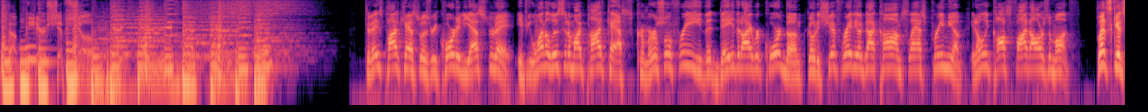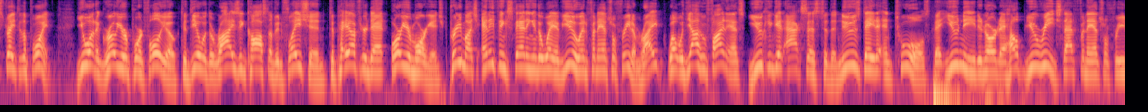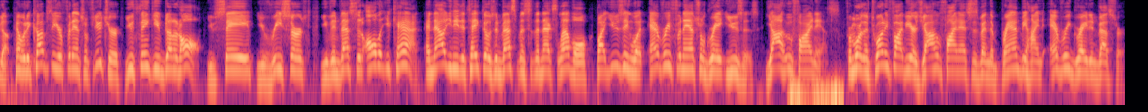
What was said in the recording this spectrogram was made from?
The Peter Schiff Show. Today's podcast was recorded yesterday. If you want to listen to my podcasts commercial free the day that I record them, go to schiffradio.com slash premium. It only costs $5 a month. Let's get straight to the point. You want to grow your portfolio to deal with the rising cost of inflation, to pay off your debt or your mortgage, pretty much anything standing in the way of you and financial freedom, right? Well, with Yahoo Finance, you can get access to the news, data, and tools that you need in order to help you reach that financial freedom. And when it comes to your financial future, you think you've done it all. You've saved, you've researched, you've invested all that you can. And now you need to take those investments to the next level by using what every financial great uses Yahoo Finance. For more than 25 years, Yahoo Finance has been the brand behind every great investor.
